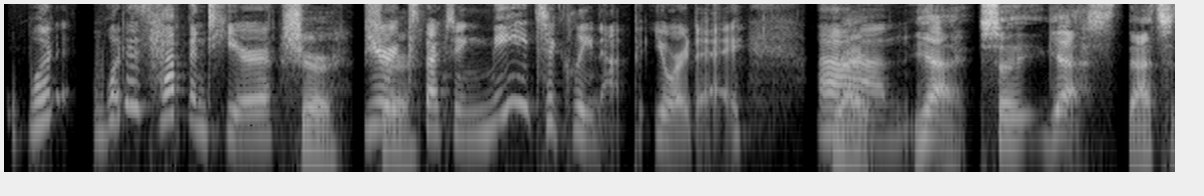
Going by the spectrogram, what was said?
what what has happened here? Sure, You're sure. expecting me to clean up your day. Right. Um, yeah. So yes that's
